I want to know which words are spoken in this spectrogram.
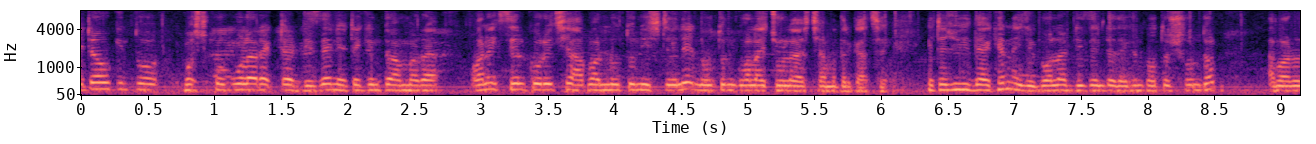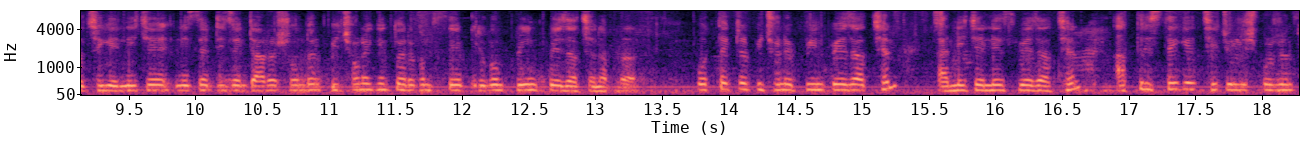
এটাও কিন্তু মোস্ট পপুলার একটা ডিজাইন এটা কিন্তু আমরা অনেক সেল করেছি, আবার নতুন স্টাইলে নতুন গলায় চলে আসছে আমাদের কাছে। এটা যদি দেখেন, এই যে গলার ডিজাইনটা দেখেন কত সুন্দর। আবার হচ্ছে গিয়ে নিচে, নিচের ডিজাইনটা আরও সুন্দর, পিছনে কিন্তু এরকম সেফ এরকম প্রিন্ট পেয়ে যাচ্ছেন আপনারা। প্রত্যেকটার পিছনে প্রিন্ট পেয়ে যাচ্ছেন আর নিচে লেস পেয়ে যাচ্ছেন। আটত্রিশ থেকে ছেচল্লিশ পর্যন্ত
